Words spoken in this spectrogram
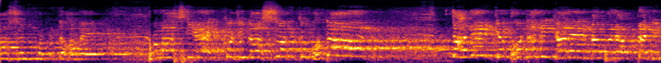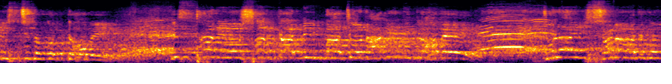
বাসন করতে হবে প্রবাসী এক কোটি দশ লক্ষ ভোটার তাদেরকে ভোটাধিকারের ব্যাপারে আপনাকে নিশ্চিত করতে হবে স্থানীয় সরকার নির্বাচন আগে দিতে হবে জুলাই সনদ এবং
